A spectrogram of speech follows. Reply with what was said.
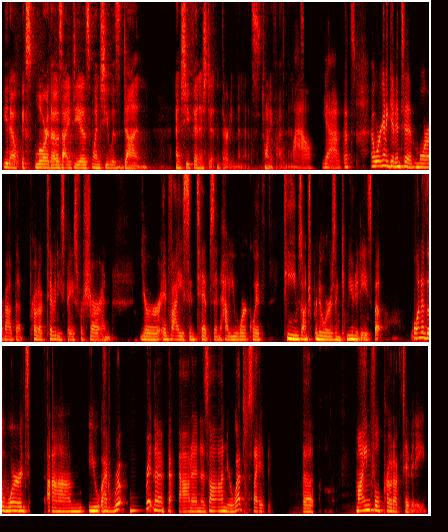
you know, explore those ideas when she was done. And she finished it in 30 minutes 25 minutes. Wow. Yeah that's and we're going to get into more about the productivity space for sure and your advice and tips and how you work with teams entrepreneurs and communities. But one of the words um, you had written about and is on your website uh, mindful productivity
